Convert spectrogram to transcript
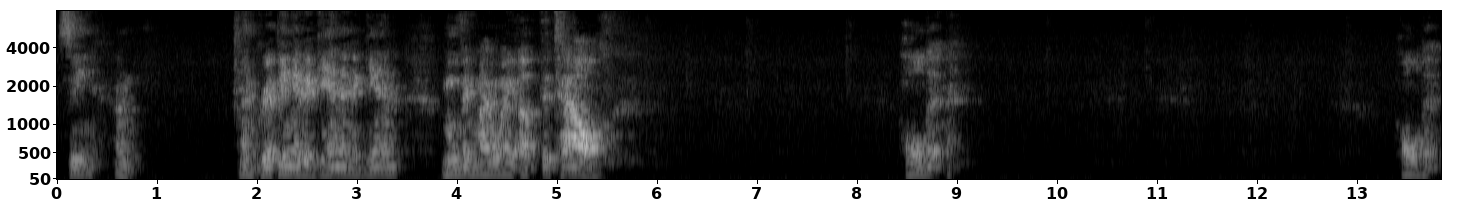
See, I'm, I'm gripping it again and again, moving my way up the towel. Hold it. Hold it.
